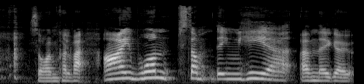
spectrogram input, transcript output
so I'm kind of like, I want something here. And they go,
